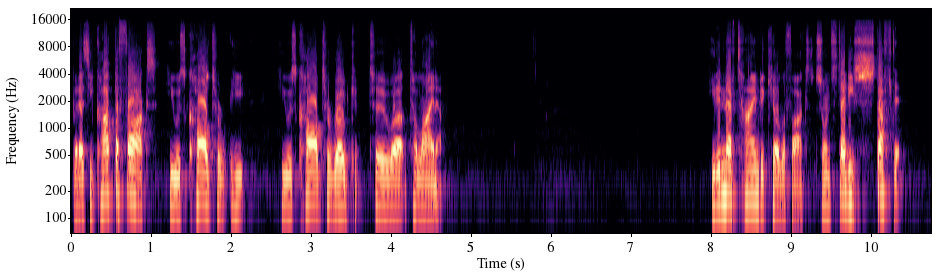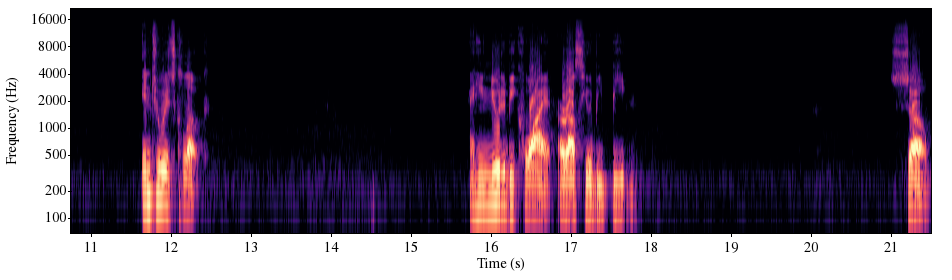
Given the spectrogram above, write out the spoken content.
But as he caught the fox, he was called to he he was called to road to uh, to line up. He didn't have time to kill the fox, so instead he stuffed it into his cloak. And he knew to be quiet, or else he would be beaten. So,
